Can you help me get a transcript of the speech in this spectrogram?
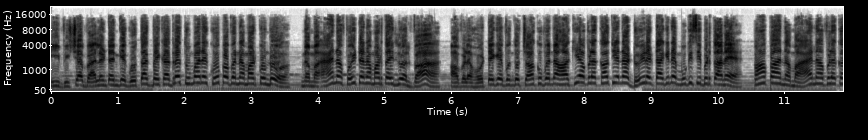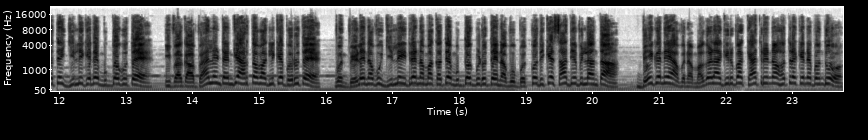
ಈ ವಿಷಯ ವ್ಯಾಲೆಂಟೈನ್ಗೆ ಗೊತ್ತಾಗ್ಬೇಕಾದ್ರೆ ತುಂಬಾನೇ ಕೋಪವನ್ನ ಮಾಡ್ಕೊಂಡು ನಮ್ಮ ಆನಾ ಫೈಟ್ ಅನ್ನ ಮಾಡ್ತಾ ಇದ್ಲು ಅಲ್ವಾ? ಅವಳ ಹೊಟ್ಟೆಗೆ ಒಂದು ಚಾಕುವನ್ನ ಹಾಕಿ ಅವಳ ಕಥೆಯನ್ನ ಡೈರೆಕ್ಟ್ ಆಗಿನೇ ಮುಗಿಸಿ ಬಿಡ್ತಾನೆ. ಪಾಪ ನಮ್ಮ ಆನಾ ಅವಳ ಕತೆ ಇಲ್ಲಿಗೆನೆ ಮುಗ್ದೋಗುತ್ತೆ. ಇವಾಗ ವ್ಯಾಲೆಂಟೈನ್ಗೆ ಅರ್ಥವಾಗ್ಲಿಕ್ಕೆ ಬರುತ್ತೆ. ಒಂದ್ ವೇಳೆ ನಾವು ಇಲ್ಲೇ ಇದ್ರೆ ನಮ್ಮ ಕತೆ ಮುಗ್ದೋಗ್ಬಿಡುತ್ತೆ, ನಾವು ಬದುಕೋದಿಕ್ಕೆ ಸಾಧ್ಯವಿಲ್ಲ ಅಂತ. ಬೇಗನೆ ಅವನ ಮಗಳಾಗಿರುವ ಕ್ಯಾಥ್ರಿನ್ ಹತ್ರಕ್ಕೆನೆ ಬಂದು,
